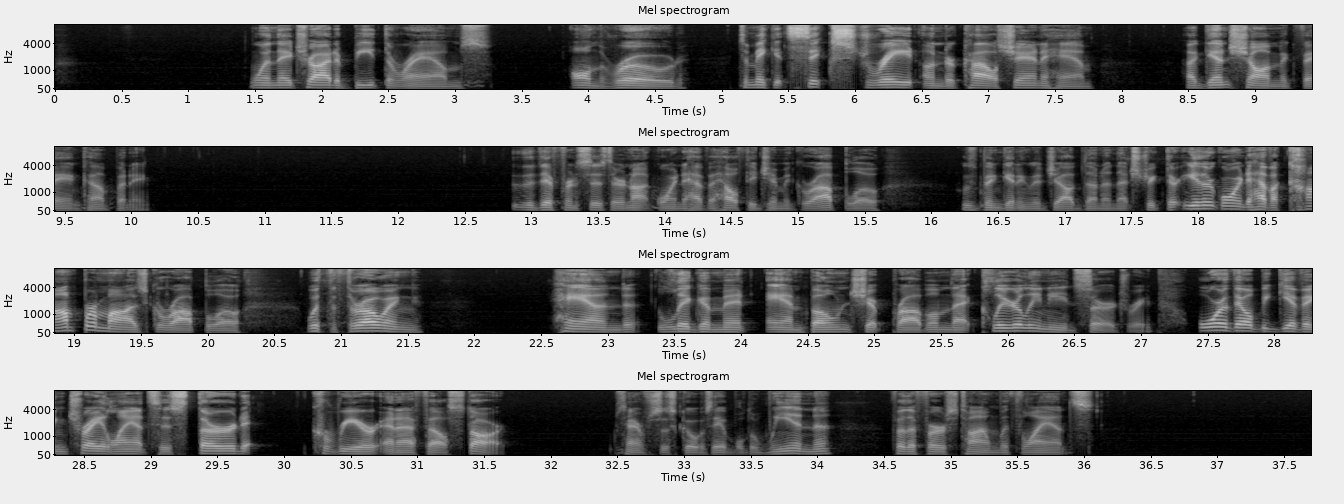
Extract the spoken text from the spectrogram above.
when they try to beat the Rams on the road to make it six straight under Kyle Shanahan against Sean McVay and company. The difference is they're not going to have a healthy Jimmy Garoppolo, who's been getting the job done in that streak. They're either going to have a compromised Garoppolo with the throwing hand ligament and bone chip problem that clearly needs surgery, or they'll be giving Trey Lance his third career NFL start. San Francisco was able to win for the first time with Lance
